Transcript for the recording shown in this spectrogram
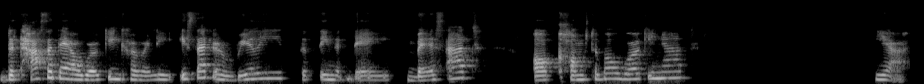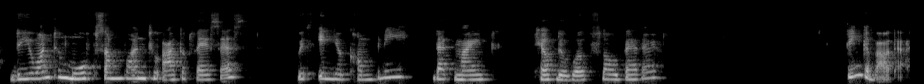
The task that they are working currently is that a really the thing that they best at or comfortable working at? Yeah. Do you want to move someone to other places within your company that might help the workflow better? Think about that.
